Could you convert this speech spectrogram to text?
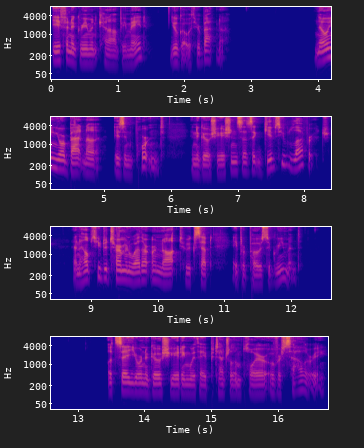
if an agreement cannot be made, you'll go with your BATNA. Knowing your BATNA is important in negotiations as it gives you leverage and helps you determine whether or not to accept a proposed agreement. Let's say you're negotiating with a potential employer over salary.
